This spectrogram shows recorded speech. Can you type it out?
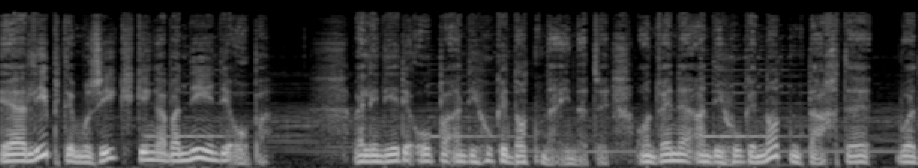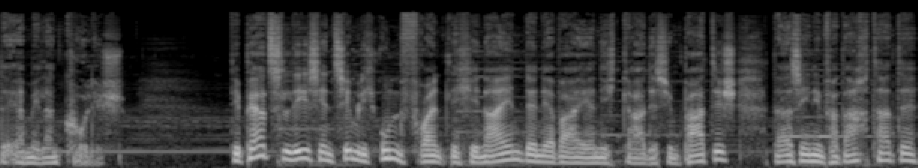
Er liebte Musik, ging aber nie in die Oper weil ihn jede Oper an die Hugenotten erinnerte, und wenn er an die Hugenotten dachte, wurde er melancholisch. Die Perzel ließ ihn ziemlich unfreundlich hinein, denn er war ja nicht gerade sympathisch, da sie ihn im Verdacht hatte,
